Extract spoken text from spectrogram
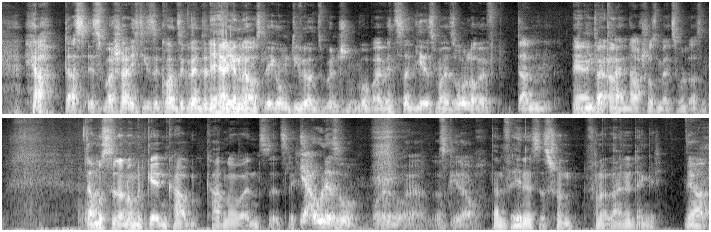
ja, das ist wahrscheinlich diese konsequente Ja, genau. Regelauslegung, die wir uns wünschen. Wobei, wenn es dann jedes Mal so läuft, dann Ja, lieber klar. keinen Nachschuss mehr zulassen. Da musst du dann noch mit gelben Karten, arbeiten zusätzlich. Ja, oder so. Oder so, ja. Das geht auch. Dann verhindert es schon von alleine, denke ich. Ja.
